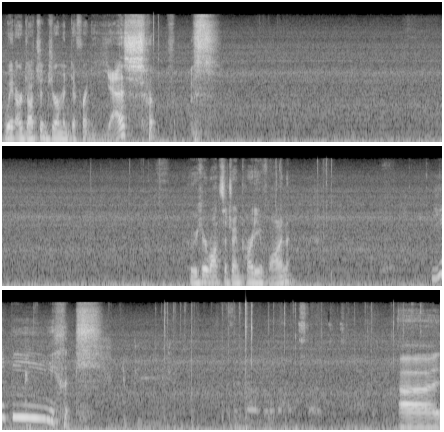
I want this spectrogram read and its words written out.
one. Wait, are Dutch and German different? Yes. Who here wants to join Party of One? Yippee! uh,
